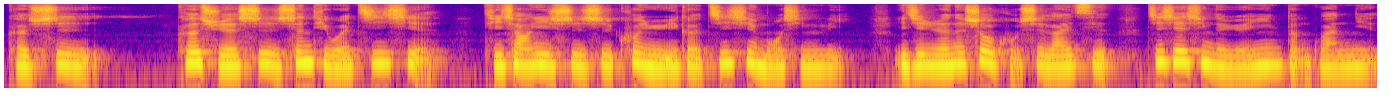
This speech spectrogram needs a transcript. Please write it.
可是。科学是身体为机械，提倡意识是困于一个机械模型里，以及人的受苦是来自机械性的原因等观念。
